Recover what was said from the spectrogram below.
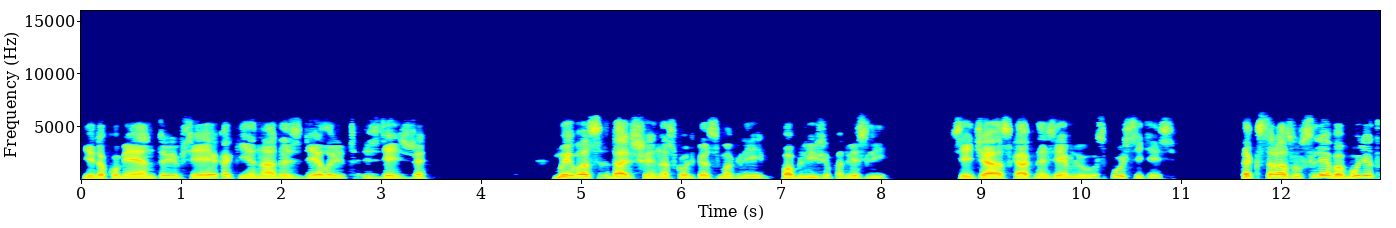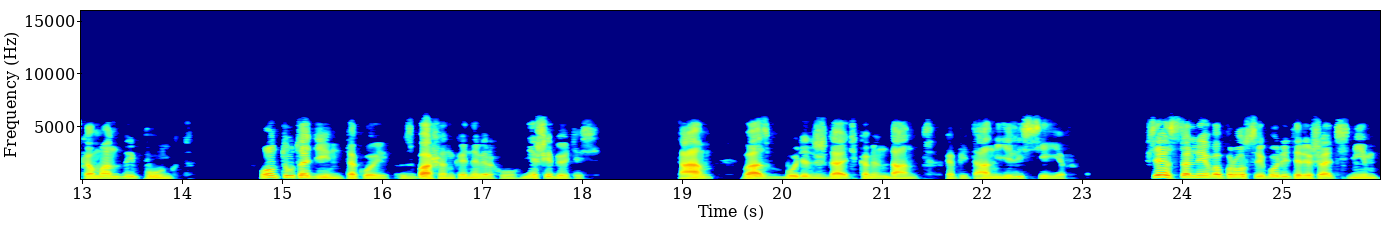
И документы все, какие надо, сделают здесь же. Мы вас дальше, насколько смогли, поближе подвезли. Сейчас, как на землю спуститесь, так сразу слева будет командный пункт. Он тут один такой, с башенкой наверху, не шибетесь. Там вас будет ждать комендант, капитан Елисеев. Все остальные вопросы будете решать с ним.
